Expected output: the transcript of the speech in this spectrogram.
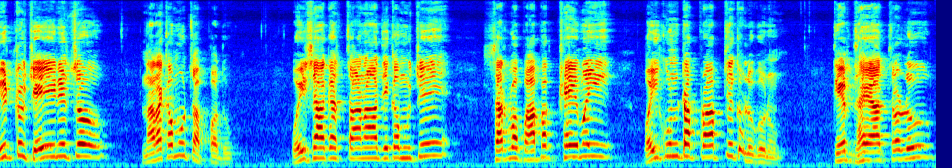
ఇట్లు చేయనిచో నరకము తప్పదు. వైశాఖ స్థానాధికముచే సర్వ పాపక్షయమై వైకుంఠ ప్రాప్తి కలుగును. తీర్థయాత్రలు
